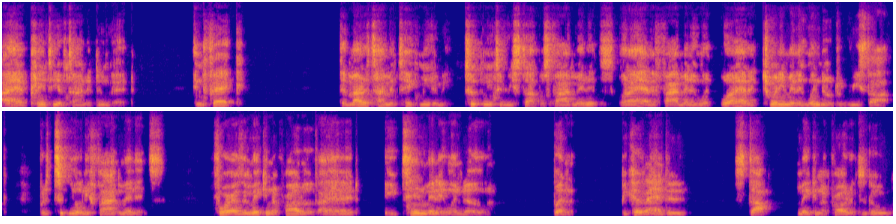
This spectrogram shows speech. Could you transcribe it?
I had plenty of time to do that. In fact, the amount of time it take me to re- took me to restock was five minutes. When I had a five minute win- well, I had a twenty minute window to restock, but it took me only five minutes. For as in making the product, I had a ten minute window, but because I had to stop making the product to go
